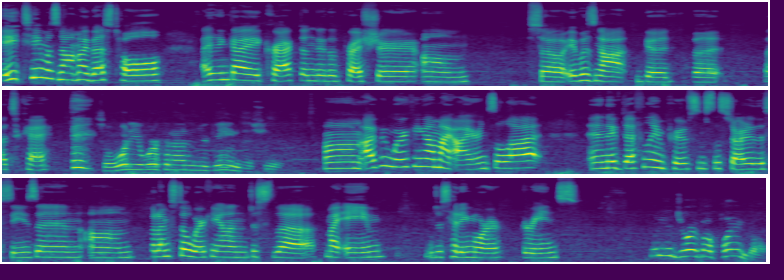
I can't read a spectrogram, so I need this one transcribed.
18 was not my best hole. I think I cracked under the pressure, um, so it was not good, but that's okay. so what are you working on in your game this year? Um, I've been working on my irons a lot, and they've definitely improved since the start of the season. Um, but I'm still working on just the my aim, and just hitting more greens. What do you enjoy about playing golf?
